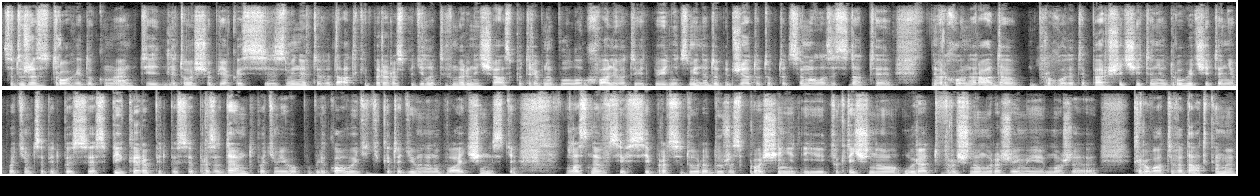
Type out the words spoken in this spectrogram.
це дуже строгий документ, і для того, щоб якось змінити видатки, перерозподілити в мирний час, потрібно було ухвалювати відповідні зміни до бюджету. Тобто, це мала засідати Верховна Рада, проходити перше читання, друге читання. Потім це підписує спікер, підписує президент, потім його опубліковують, і тільки тоді воно набуває чинності. Власне, всі всі процедури дуже спрощені, і фактично уряд в ручному режимі може керувати видатками.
